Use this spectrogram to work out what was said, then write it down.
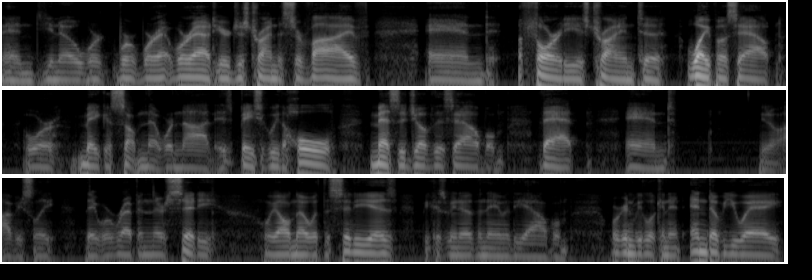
and you know we're we're we're at, we're out here just trying to survive, and authority is trying to wipe us out or make us something that we're not. Is basically the whole message of this album. That and you know obviously they were repping their city. We all know what the city is because we know the name of the album. We're going to be looking at NWA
